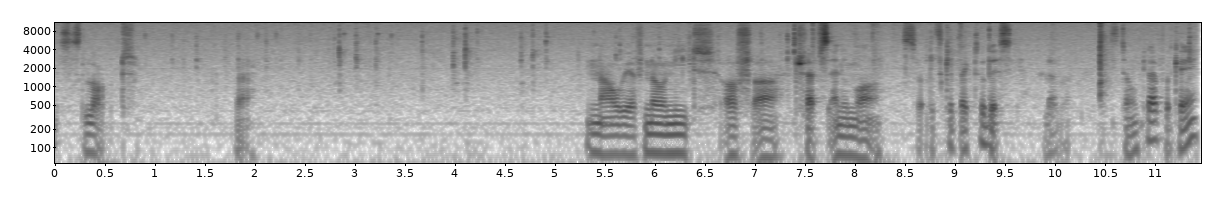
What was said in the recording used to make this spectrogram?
This is locked. Well. Now we have no need of uh, traps anymore. So let's get back to this level. Stone clap, okay.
